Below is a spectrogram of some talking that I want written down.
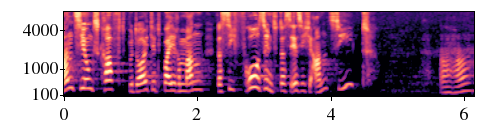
Anziehungskraft bedeutet bei Ihrem Mann, dass Sie froh sind, dass er sich anzieht? Aha.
